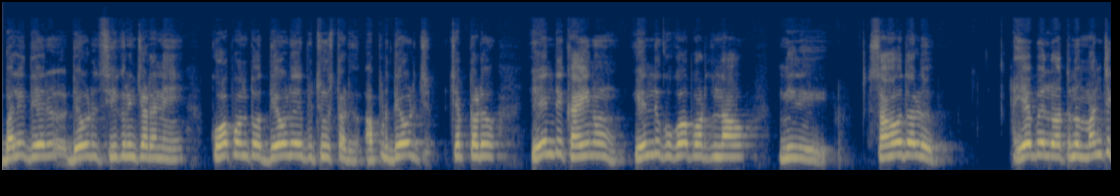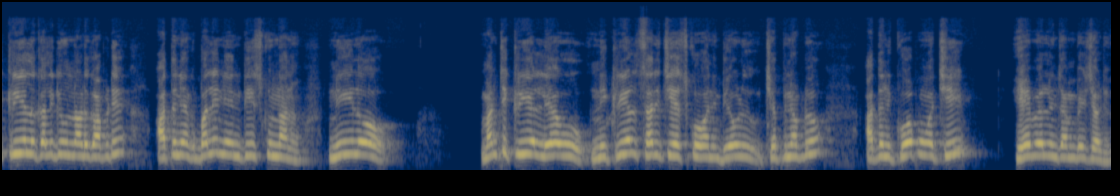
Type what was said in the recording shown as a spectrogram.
బలి దేరు దేవుడు స్వీకరించాడని కోపంతో దేవుడు వైపు చూస్తాడు. అప్పుడు దేవుడు చెప్తాడు ఏంది కైను? ఎందుకు కోపడుతున్నావు? నీ సహోదరుడు ఏబేలు అతను మంచి క్రియలు కలిగి ఉన్నాడు కాబట్టి అతని యొక్క బలి నేను తీసుకున్నాను. నీలో మంచి క్రియలు లేవు. నీ క్రియలు సరి చేసుకో అని దేవుడు చెప్పినప్పుడు అతని కోపం వచ్చి హేబేల్ని చంపేశాడు.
